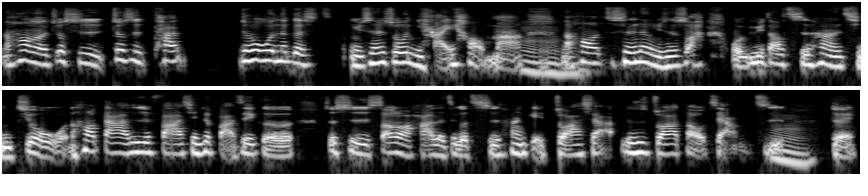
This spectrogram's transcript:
然后呢，就是就是他就会问那个女生说：“你还好吗？”嗯、然后就是那个女生说：“啊，我遇到痴汉了，请救我。”然后大家就是发现，就把这个就是骚扰他的这个痴汉给抓下，就是抓到这样子。嗯、对，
